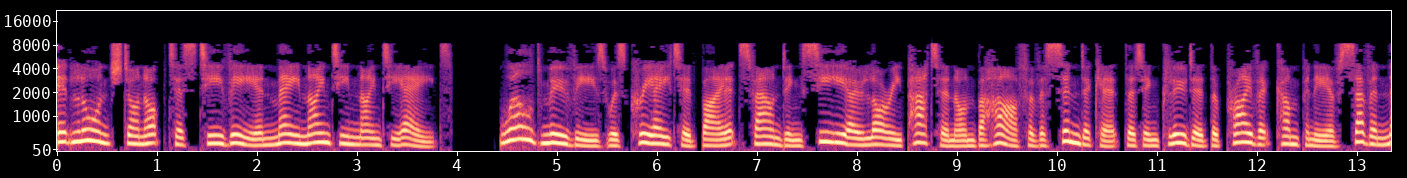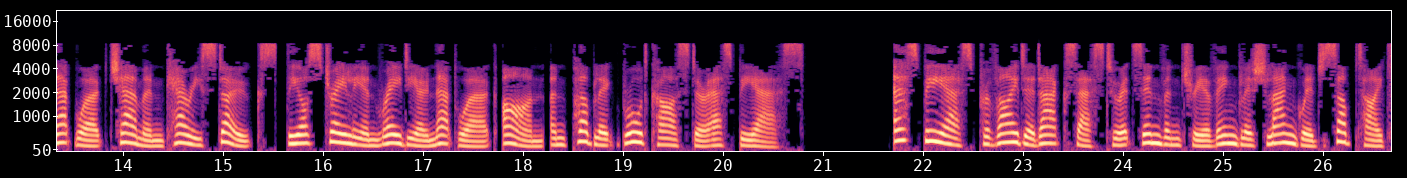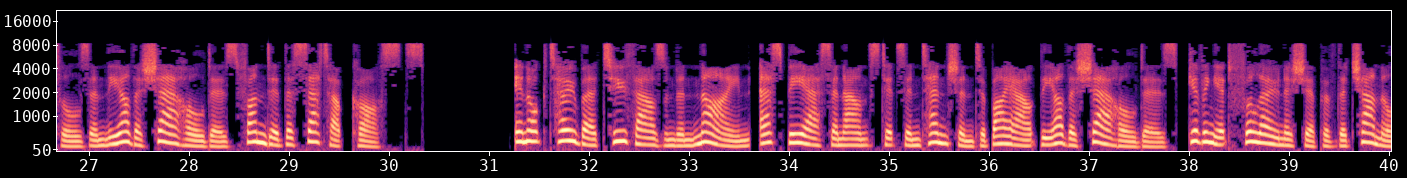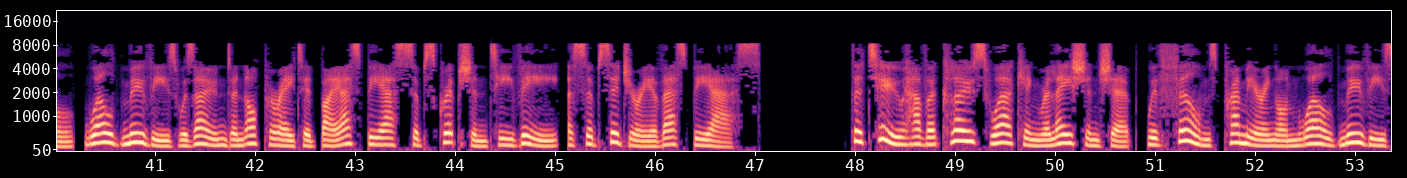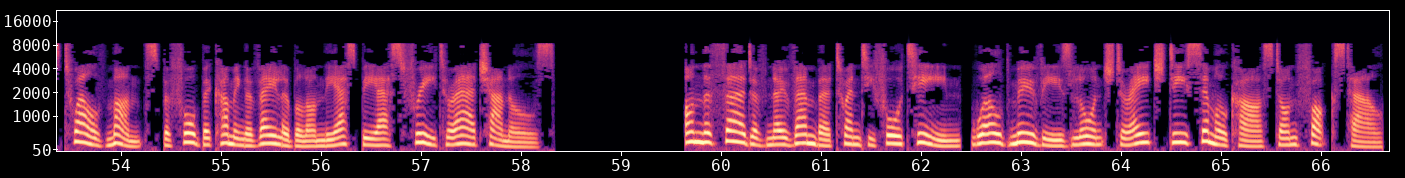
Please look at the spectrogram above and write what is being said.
It launched on Optus TV in May 1998. World Movies was created by its founding CEO Laurie Patten on behalf of a syndicate that included the private company of Seven Network chairman Kerry Stokes, the Australian Radio Network and public broadcaster SBS. SBS provided access to its inventory of English-language subtitles and the other shareholders funded the setup costs. In October 2009, SBS announced its intention to buy out the other shareholders, giving it full ownership of the channel. World Movies was owned and operated by SBS Subscription TV, a subsidiary of SBS. The two have a close working relationship, with films premiering on World Movies 12 months before becoming available on the SBS free-to-air channels. On 3 November 2014, World Movies launched a HD simulcast on Foxtel.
